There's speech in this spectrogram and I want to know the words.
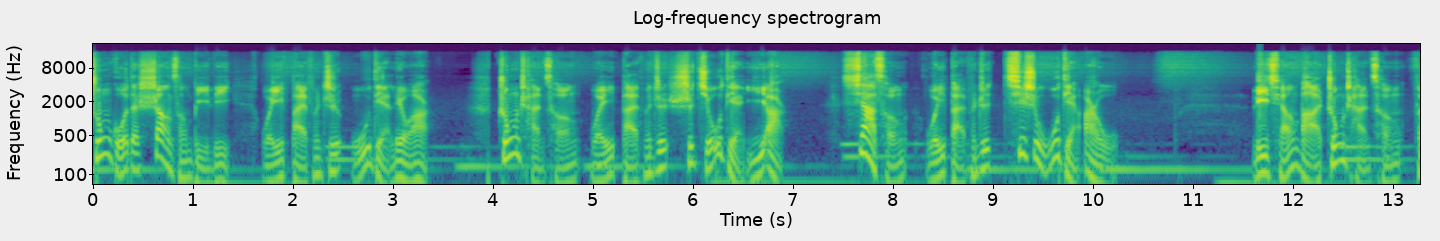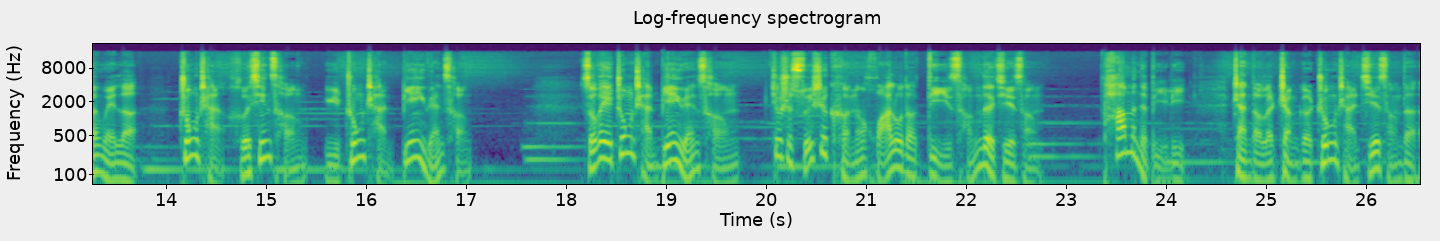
中国的上层比例为百分之五点六二，中产层为百分之十九点一二，下层为百分之七十五点二五。李强把中产层分为了中产核心层与中产边缘层。所谓中产边缘层，就是随时可能滑落到底层的阶层，他们的比例。占到了整个中产阶层的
